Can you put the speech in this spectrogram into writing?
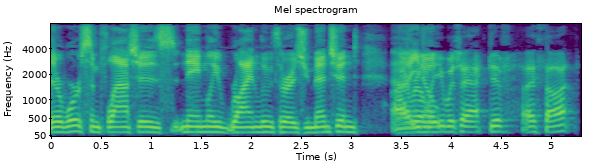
There were some flashes, namely Ryan Luther, as you mentioned. Uh, you know, he was active. I thought.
